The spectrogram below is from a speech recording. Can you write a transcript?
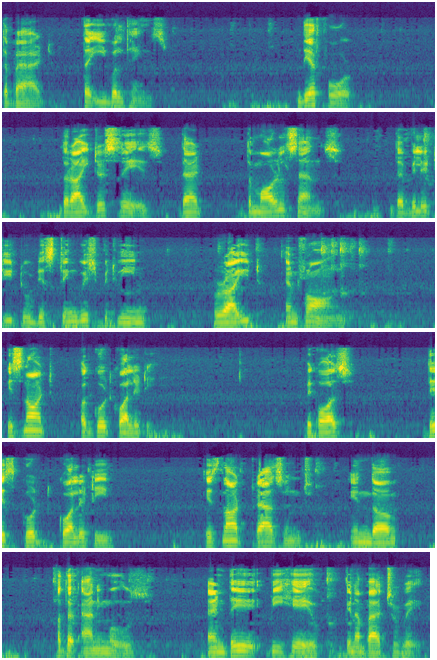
the bad the evil things therefore the writer says that the moral sense the ability to distinguish between right and wrong is not a good quality because this good quality is not present in the other animals and they behave in a better way.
